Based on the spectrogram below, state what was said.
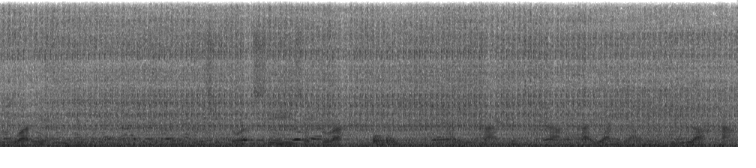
keluar ya situasi setelah melarikan rangkaian yang di belakang.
